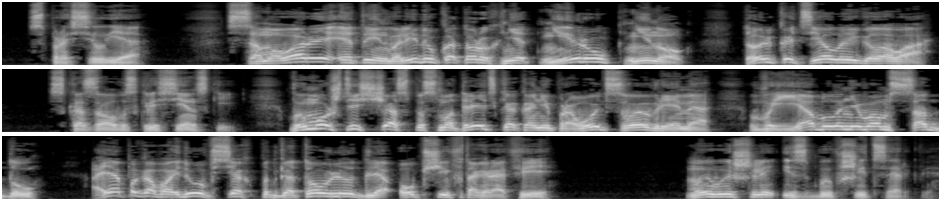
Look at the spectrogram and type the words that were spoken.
– спросил я. «Самовары – это инвалиды, у которых нет ни рук, ни ног, только тело и голова сказал Воскресенский. «Вы можете сейчас посмотреть, как они проводят свое время в яблоневом саду, а я пока пойду всех подготовлю для общей фотографии». Мы вышли из бывшей церкви.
